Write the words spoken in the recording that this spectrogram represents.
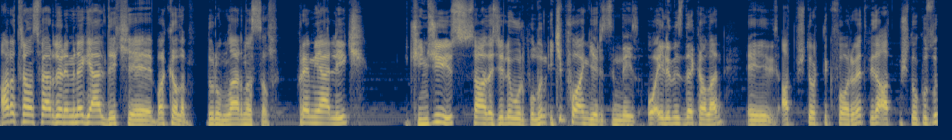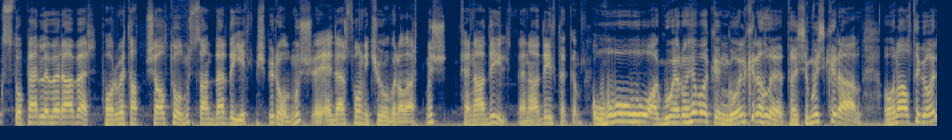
Ara transfer dönemine geldik. Ee, bakalım durumlar nasıl? Premier Lig ikinciyiz. Sadece Liverpool'un 2 puan gerisindeyiz. O elimizde kalan e, 64'lük forvet bir de 69'luk stoperle beraber. Forvet 66 olmuş. Sander de 71 olmuş. E, Ederson 2 overall artmış. Fena değil. Fena değil takım. Oo Agüero'ya bakın. Gol kralı. Taşımış kral. 16 gol.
